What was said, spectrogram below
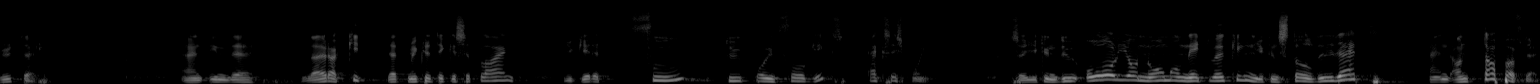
router. And in the LoRa kit that MikroTik is supplying, you get a full 2.4 gigs access point. So you can do all your normal networking, you can still do that. And on top of that,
